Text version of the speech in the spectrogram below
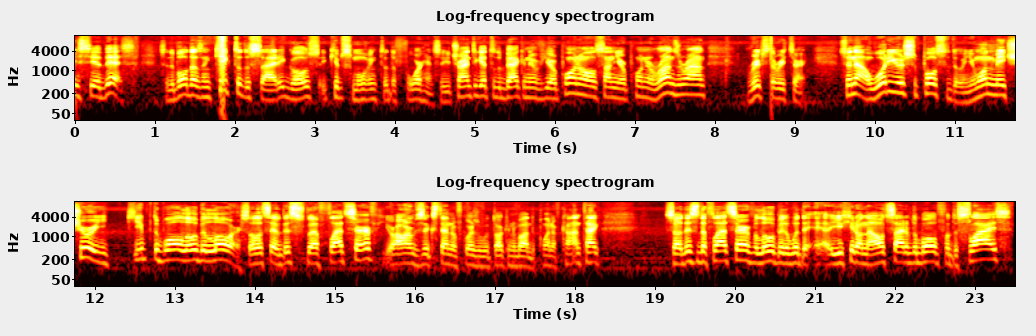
you see this. So the ball doesn't kick to the side, it goes, it keeps moving to the forehand. So you're trying to get to the back, backhand of your opponent, all of a sudden your opponent runs around, rips the return. So now, what are you supposed to do? You want to make sure you keep the ball a little bit lower. So let's say if this is a flat serve, your arms extend, of course, we're talking about the point of contact. So this is the flat serve, a little bit with the, uh, you hit on the outside of the ball for the slice.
